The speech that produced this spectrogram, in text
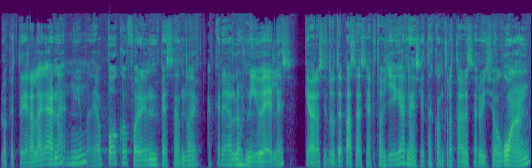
lo que te diera la gana, y después de a poco fueron empezando a crear los niveles, que ahora si tú te pasas ciertos gigas, necesitas contratar el servicio One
